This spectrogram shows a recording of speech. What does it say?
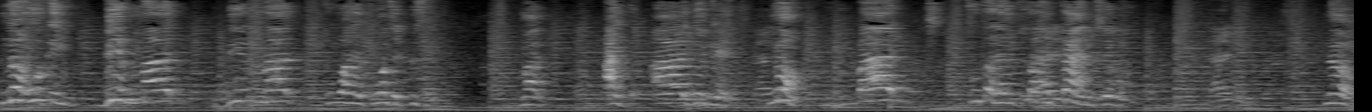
Daddy, you. No, okay, be mad, be mad to one hundred percent. Mad. I I don't get. No, mad two thousand two thousand times. yeah. No,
